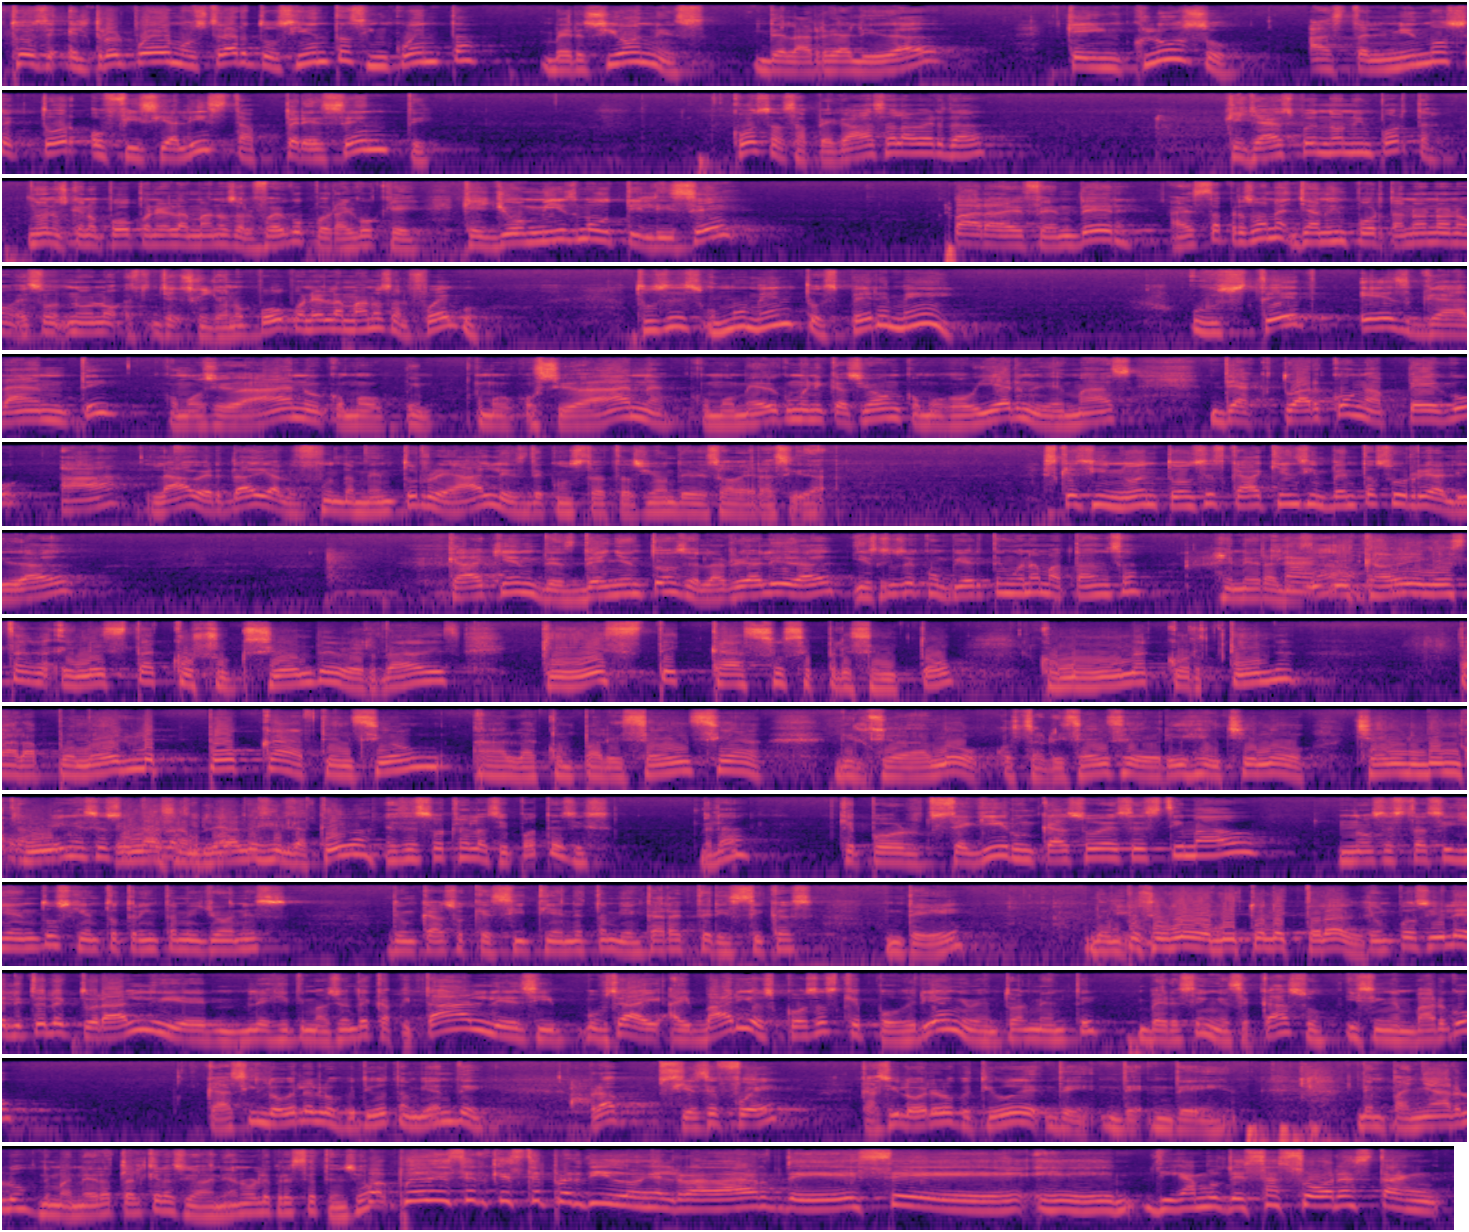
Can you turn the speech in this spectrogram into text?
Entonces, el troll puede mostrar 250 versiones de la realidad que incluso hasta el mismo sector oficialista presente cosas apegadas a la verdad que ya después no, no importa. No, no es que no puedo poner las manos al fuego por algo que, que yo mismo utilicé para defender a esta persona, ya no importa. No, no, no, eso no, no, es que yo no puedo poner las manos al fuego. Entonces, un momento, espéreme. Usted es garante, como ciudadano, como, como ciudadana, como medio de comunicación, como gobierno y demás, de actuar con apego a la verdad y a los fundamentos reales de constatación de esa veracidad. Es que si no, entonces cada quien se inventa su realidad, cada quien desdeña entonces la realidad y esto se convierte en una matanza generalizada. Y cabe en esta, en esta construcción de verdades que este caso se presentó como una cortina para ponerle poca atención a la comparecencia del ciudadano costarricense de origen chino Chen Lin-hu en la Asamblea Legislativa. Esa es otra de las hipótesis, ¿verdad? Que por seguir un caso desestimado no se está siguiendo 130 millones de un caso que sí tiene también características de de un posible delito electoral. De un posible delito electoral y de legitimación de capitales. Y, o sea, hay, varias cosas que podrían eventualmente verse en ese caso. Y sin embargo, casi logra el objetivo también de, ¿verdad? si ese fue, casi logra el objetivo de, de, de, empañarlo de manera tal que la ciudadanía no le preste atención. Puede ser que esté perdido en el radar de ese, eh, digamos, de esas horas tan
